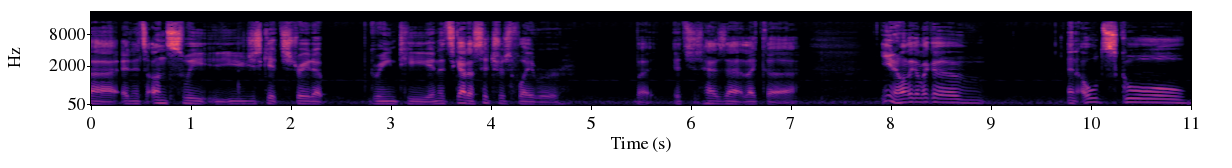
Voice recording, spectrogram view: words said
uh, and it's unsweet. You just get straight up green tea, and it's got a citrus flavor, but it just has that like a, you know, like like a, an old school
